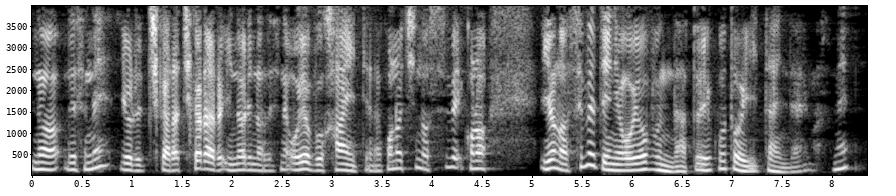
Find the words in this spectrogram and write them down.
りのですね、夜力、力ある祈りのですね、及ぶ範囲っていうのは、この地のすべ、この世のすべてに及ぶんだということを言いたいんでありますね。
